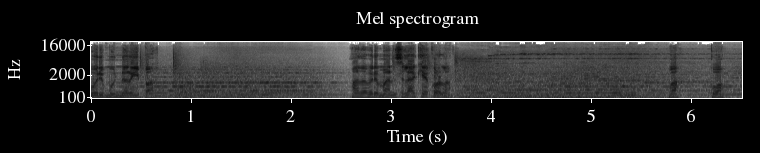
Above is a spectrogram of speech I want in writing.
ഒരു മുന്നറിയിപ്പാ. അതവര് മനസ്സിലാക്കിയാ കൊള്ളാം വാ ഉം.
